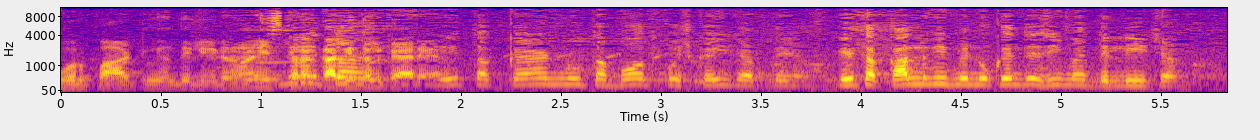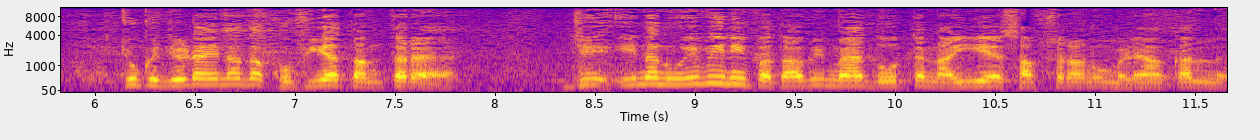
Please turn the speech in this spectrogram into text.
ਹੋਰ ਪਾਰਟੀਆਂ ਦੇ ਲੀਡਰਾਂ ਨਾਲ। ਇਸ ਤਰ੍ਹਾਂ ਅਕਾਲੀ ਦਲ ਕਹਿ ਰਿਹਾ। ਇਹ ਤਾਂ ਕਹਿਣ ਨੂੰ ਤਾਂ ਬਹੁਤ ਕੁਝ ਕਹੀ ਜਾਂਦੇ ਆ। ਇਹ ਤਾਂ ਕੱਲ ਵੀ ਮੈਨੂੰ ਕਹਿੰਦੇ ਸੀ ਮੈਂ ਦਿੱਲੀ 'ਚ। ਕਿਉਂਕਿ ਜਿਹੜਾ ਇਹਨਾਂ ਦਾ ਖੁਫੀਆ ਤੰਤਰ ਹੈ ਜੇ, ਇਹਨਾਂ ਨੂੰ ਇਹ ਵੀ ਨਹੀਂ ਪਤਾ ਵੀ ਮੈਂ ਦੋ ਤਿੰਨ ਆਈਏਐਸ ਅਫਸਰਾਂ ਨੂੰ ਮਿਲਿਆ ਕੱਲ,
